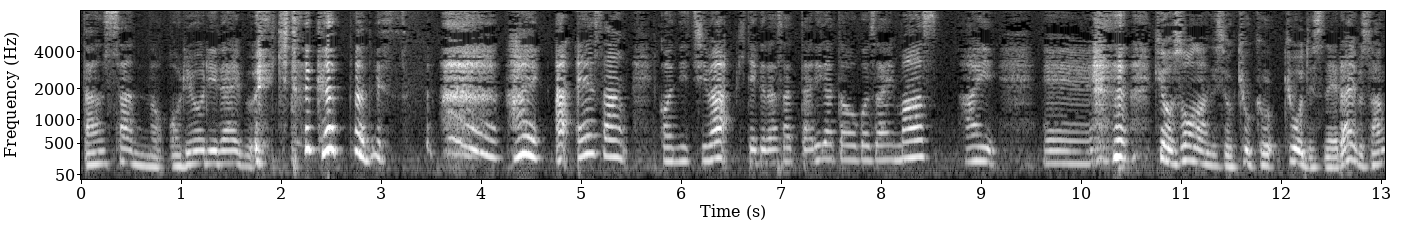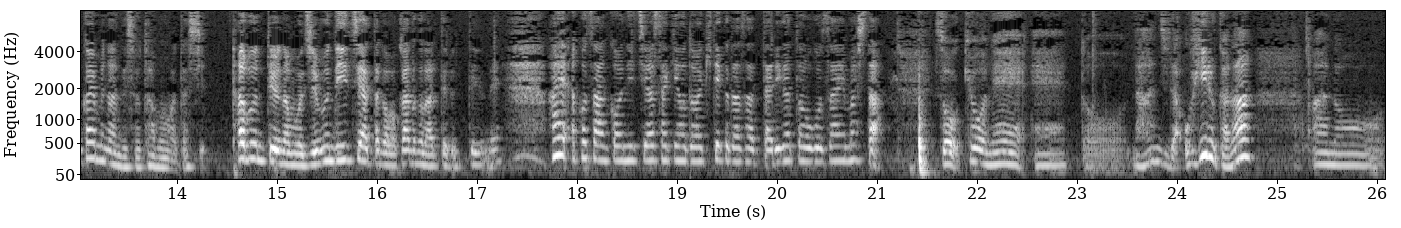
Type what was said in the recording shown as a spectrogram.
ダンさんのお料理ライブ 行きたかったです。はい。あ、A さん、こんにちは。来てくださってありがとうございます。はい。えー、今日そうなんですよ。今日、今日、ですね、ライブ3回目なんですよ。多分私。多分っていうのはもう自分でいつやったか分かんなくなってるっていうね。はい。あこさん、こんにちは。先ほどは来てくださってありがとうございました。そう、今日ね、えー、っと、何時だ？お昼かな？あの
